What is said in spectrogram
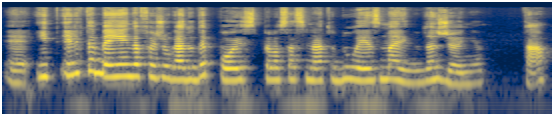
É, e ele também ainda foi julgado depois pelo assassinato do ex-marido da Jânia, tá?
